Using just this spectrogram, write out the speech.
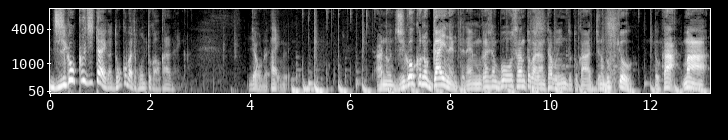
地獄自体がどこまで本当かわからないかじゃあ俺、あの、地獄の概念ってね、昔の坊さんとか、多分インドとかあっちの仏教とか、まあ、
